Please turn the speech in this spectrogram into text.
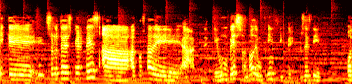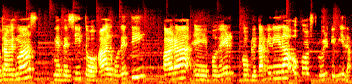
y que solo te despiertes a, costa de, un beso, ¿no? De un príncipe. Es decir, otra vez más, necesito algo de ti para eh, poder completar mi vida o construir mi vida.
